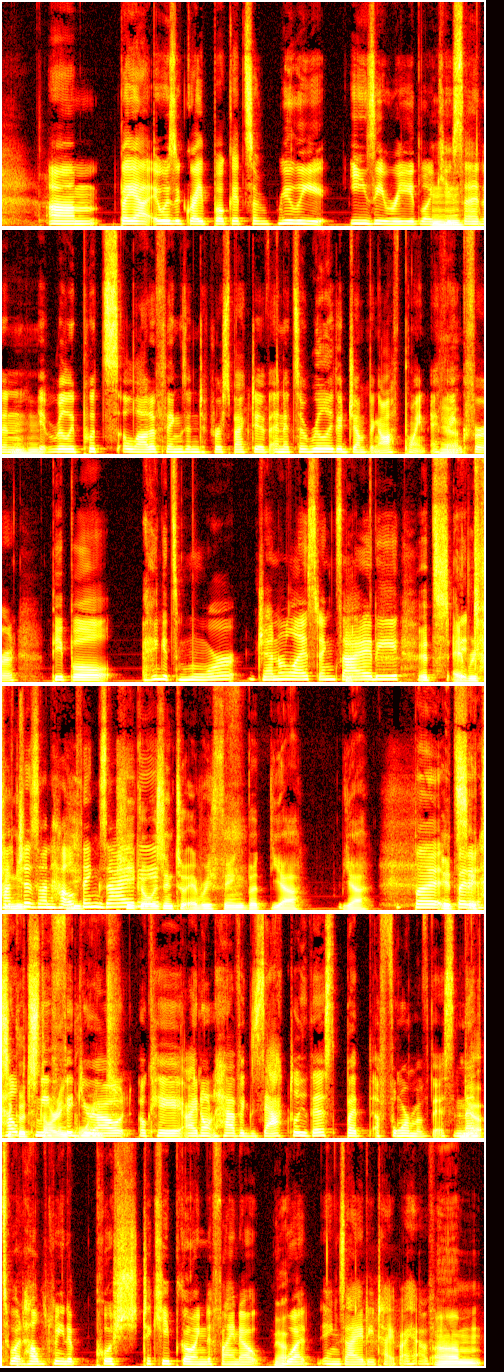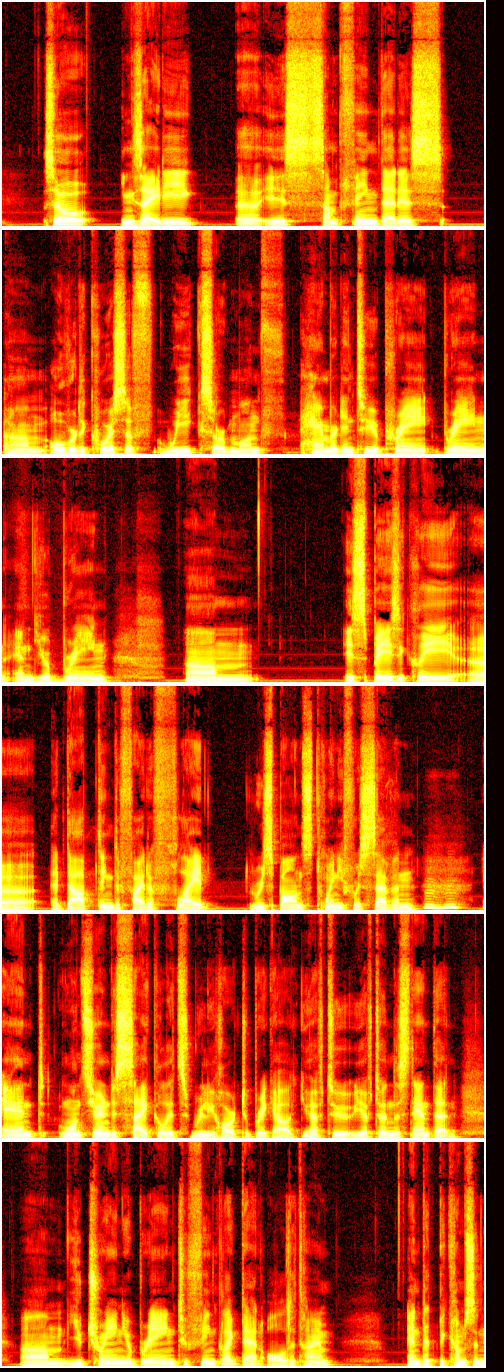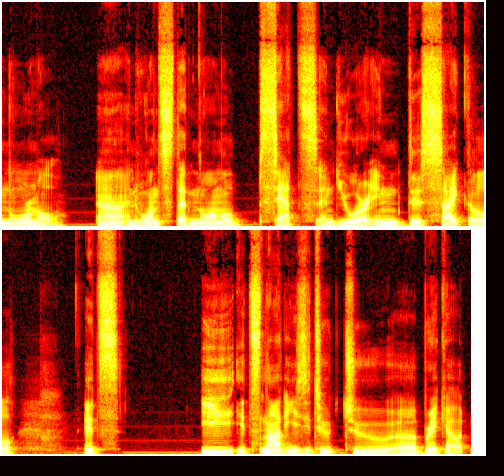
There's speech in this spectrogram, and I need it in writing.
Um, but yeah, it was a great book. It's a really easy read, like you Mhm, said, and mhm. it really puts a lot of things into perspective. And it's a really good jumping off point, I Yeah. think, for people. I think it's more generalized anxiety. it's It everything touches on health he, anxiety. he goes into everything but yeah yeah but It's- but it it's helped me figure point. out okay i don't have exactly this but a form of this and Yeah. that's what helped me to push to keep going to find out Yeah. what anxiety type i have Um, so anxiety uh, is something that is um, over the course of weeks or months hammered into your brain, brain and your brain um, is basically uh, adopting the fight or flight response 24 7 and once you're in this cycle it's really hard to break out you have to you have to understand that um, you train your brain to think like that all the time and that becomes a normal. Uh, and once that normal sets and you are in this cycle, it's e- it's not easy to to uh, break out.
